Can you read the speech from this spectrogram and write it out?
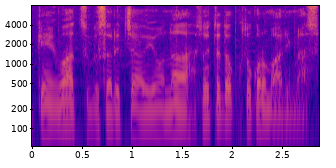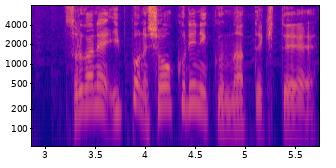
意見は潰されちゃうような、そういったところもあります。それがね、一方ね、小クリニックになってきて、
